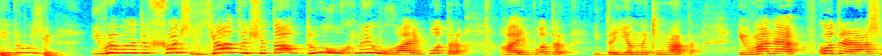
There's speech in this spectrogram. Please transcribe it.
дорогі друзі! І ви будете в шоці. Я дочитав другу книгу Гаррі Поттера. Гаррі Поттер і таємна кімната. І в мене в котрий раз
